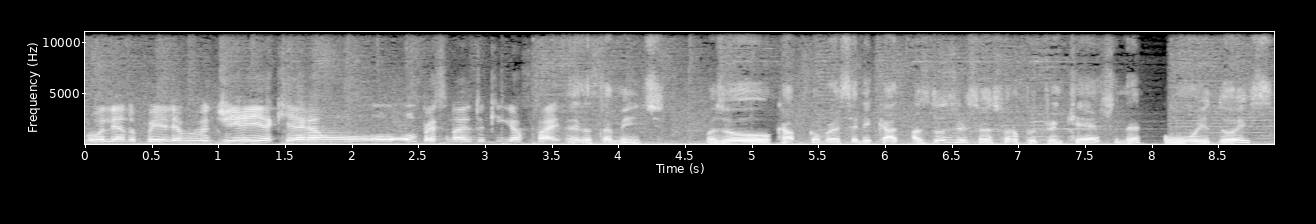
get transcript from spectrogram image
olhando pra ele, eu diria que era um, um- personagem do King of Fighters. Exatamente. Mas o Capcom vs SNK, as duas versões foram pro Dreamcast, né? O 1 e o 2.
